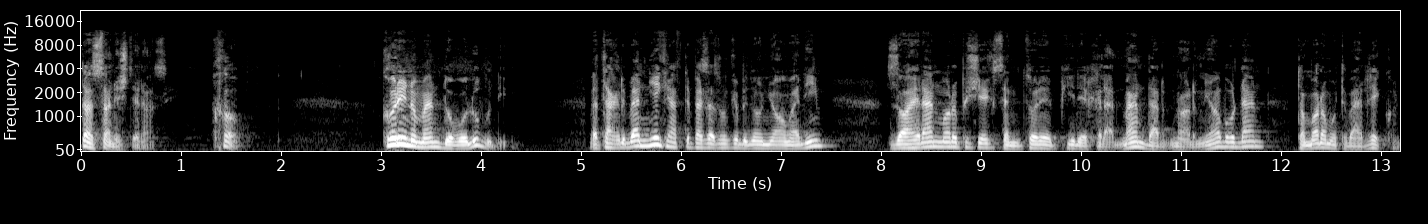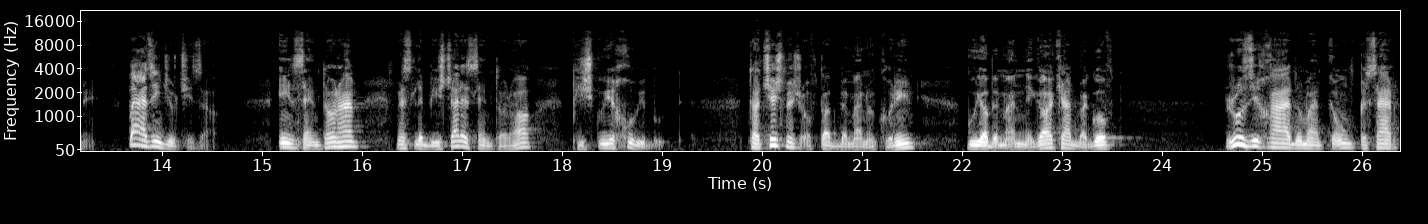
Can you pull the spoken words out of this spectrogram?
داستانش درازه. خب کورین و من دوقلو بودیم. و تقریبا یک هفته پس از اون که به دنیا آمدیم ظاهرا ما رو پیش یک سنتور پیر خردمند در نارنیا بردن تا ما را متبرک کنه. و از این جور چیزا. این سنتور هم مثل بیشتر سنتورها پیشگوی خوبی بود. تا چشمش افتاد به من و کورین گویا به من نگاه کرد و گفت روزی خواهد اومد که اون پسر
